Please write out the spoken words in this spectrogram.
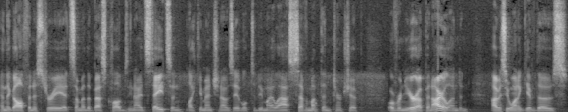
in the golf industry at some of the best clubs in the United States. And like you mentioned, I was able to do my last seven month internship over in Europe and Ireland, and obviously want to give those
